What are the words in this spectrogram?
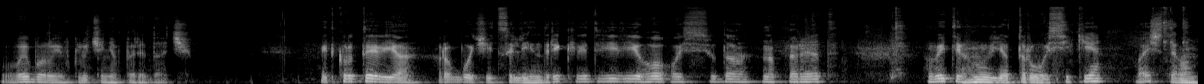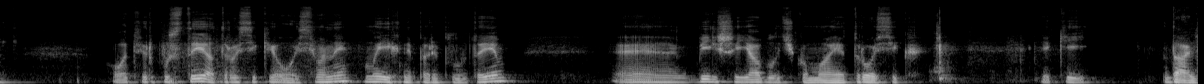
вибору і включення передач. Відкрутив я робочий циліндрик, відвів його ось сюди наперед. Витягнув я тросики. Бачите вам? Отвір пустий, а тросики ось вони. Ми їх не переплутаємо. Е, більше яблучко має тросик, який далі.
